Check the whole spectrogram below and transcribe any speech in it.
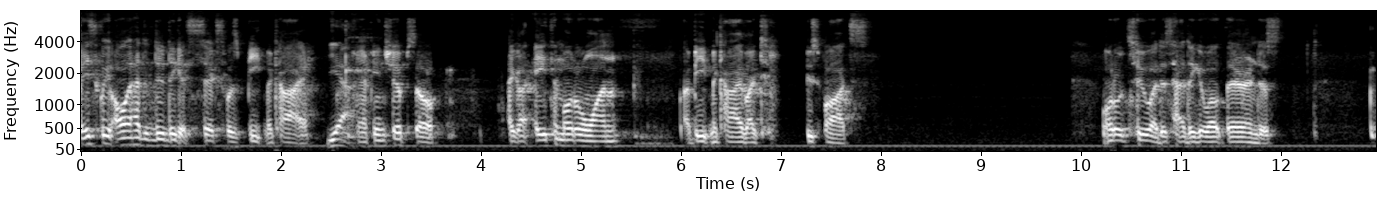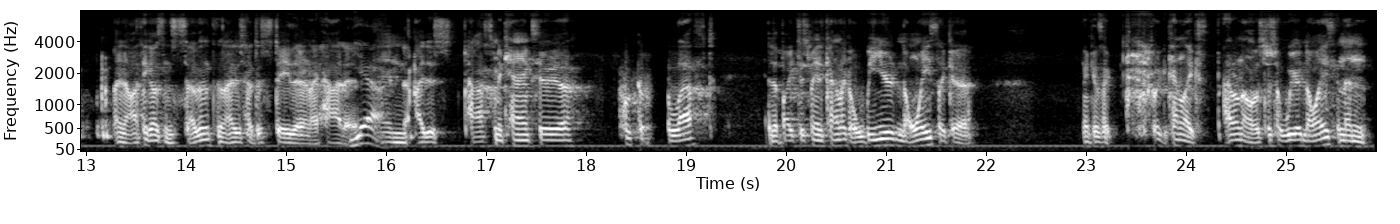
basically all I had to do to get six was beat Mackay. Yeah. the championship. So I got eighth in Moto One. I beat Mackay by two, spots. Moto Two, I just had to go out there and just. I know. I think I was in seventh, and I just had to stay there, and I had it. Yeah. And I just passed the mechanics area, hooked up the left, and the bike just made kind of like a weird noise, like a I think it's like like kind of like I don't know. It was just a weird noise, and then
